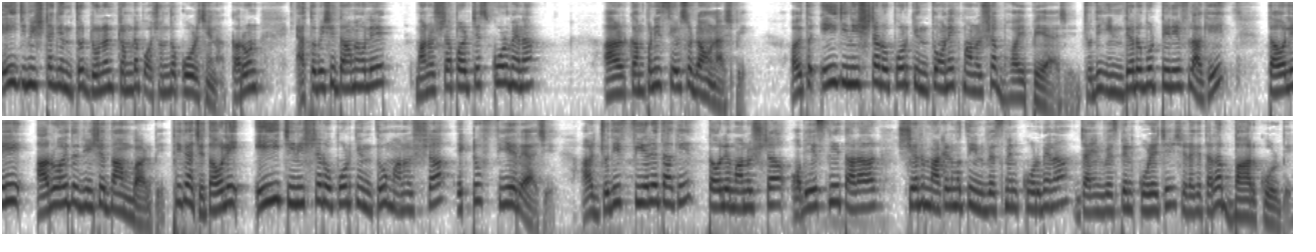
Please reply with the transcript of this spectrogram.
এই জিনিসটা কিন্তু ডোনাল্ড ট্রাম্পটা পছন্দ করছে না। কারণ এত বেশি দাম হলে মানুষরা পারচেস করবে না। আর কোম্পানির সেলসও ডাউন আসবে। হয়তো এই জিনিসটার ওপর কিন্তু অনেক মানুষরা ভয় পেয়ে আছে যদি ইন্ডিয়ার ওপর টেরিফ লাগে, তাহলে আরও হয়তো জিনিসের দাম বাড়বে। ঠিক আছে? তাহলে এই জিনিসটার ওপর কিন্তু মানুষরা একটু ফিয়ারে আছে। আর যদি ফিয়ারে থাকে, তাহলে মানুষরা অবভিয়াসলি তারা আর শেয়ার মার্কেটের মধ্যে ইনভেস্টমেন্ট করবে না। যা ইনভেস্টমেন্ট করেছে, সেটাকে তারা বার করবে।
